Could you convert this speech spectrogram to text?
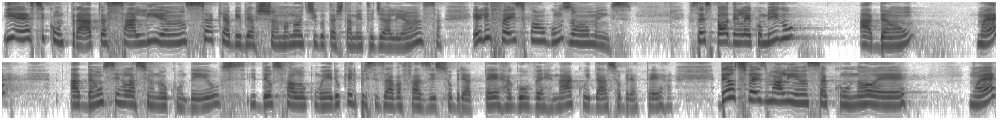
E esse contrato, essa aliança, que a Bíblia chama no Antigo Testamento de aliança, ele fez com alguns homens. Vocês podem ler comigo? Adão, não é? Adão se relacionou com Deus e Deus falou com ele o que ele precisava fazer sobre a terra, governar, cuidar sobre a terra. Deus fez uma aliança com Noé, não é?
